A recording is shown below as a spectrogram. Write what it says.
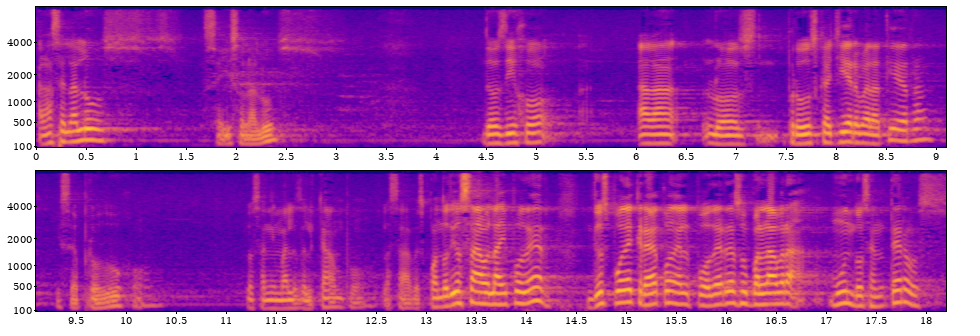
hágase la luz, se hizo la luz. Dios dijo, haga los, produzca hierba la tierra y se produjo los animales del campo, las aves. Cuando Dios habla hay poder. Dios puede crear con el poder de su palabra mundos enteros.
